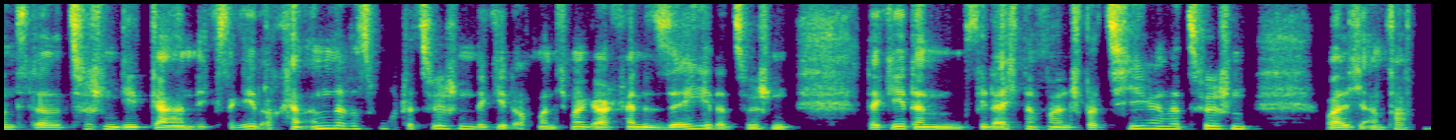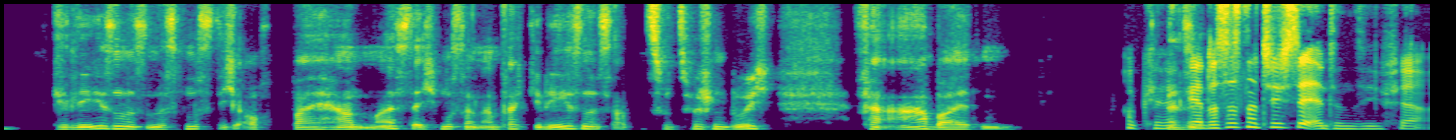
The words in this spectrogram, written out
und dazwischen geht gar nichts. Da geht auch kein anderes Buch dazwischen, da geht auch manchmal gar keine Serie dazwischen. Da geht dann vielleicht noch mal ein Spaziergang dazwischen, weil ich einfach gelesen ist und das musste ich auch bei Herrn Meister. Ich muss dann einfach Gelesenes ab und zu zwischendurch verarbeiten. Okay, also, ja, das ist natürlich sehr intensiv, ja.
